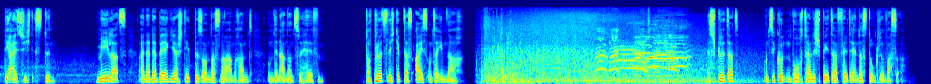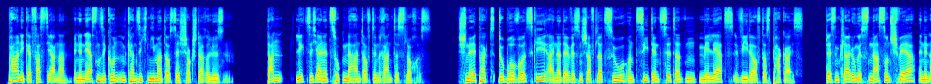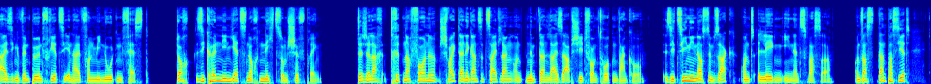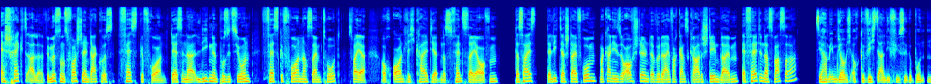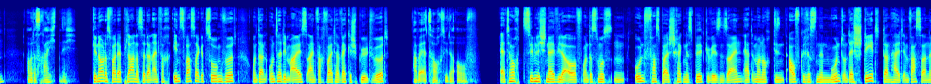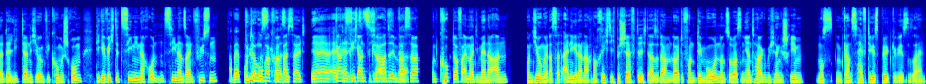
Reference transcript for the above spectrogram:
Die Eisschicht ist dünn. Melatz, einer der Belgier, steht besonders nah am Rand, um den anderen zu helfen. Doch plötzlich gibt das Eis unter ihm nach. Es splittert und Sekundenbruchteile später fällt er in das dunkle Wasser. Panik erfasst die anderen. In den ersten Sekunden kann sich niemand aus der Schockstarre lösen. Dann legt sich eine zuckende Hand auf den Rand des Loches. Schnell packt Dobrowolski, einer der Wissenschaftler, zu und zieht den zitternden Melerz wieder auf das Packeis. Dessen Kleidung ist nass und schwer, in den eisigen Windböen friert sie innerhalb von Minuten fest. Doch sie können ihn jetzt noch nicht zum Schiff bringen. Dejelach tritt nach vorne, schweigt eine ganze Zeit lang und nimmt dann leise Abschied vom toten Danko. Sie ziehen ihn aus dem Sack und legen ihn ins Wasser. Und was dann passiert, erschreckt alle. Wir müssen uns vorstellen, Danko ist festgefroren. Der ist in einer liegenden Position, festgefroren nach seinem Tod. Es war ja auch ordentlich kalt, die hatten das Fenster ja offen. Das heißt, der liegt da steif rum, man kann ihn so aufstellen und er würde einfach ganz gerade stehen bleiben. Er fällt in das Wasser. Sie haben ihm, glaube ich, auch Gewichte an die Füße gebunden, aber das reicht nicht. Genau, das war der Plan, dass er dann einfach ins Wasser gezogen wird und dann unter dem Eis einfach weiter weggespült wird. Aber er taucht wieder auf er taucht ziemlich schnell wieder auf und das muss ein unfassbar erschreckendes Bild gewesen sein. Er hat immer noch diesen aufgerissenen Mund und er steht dann halt im Wasser, ne? Der liegt da nicht irgendwie komisch rum. Die Gewichte ziehen ihn nach unten, ziehen an seinen Füßen. Aber er und der Oberkörper quasi. ist halt ja, ja, er, ganz, er ganz gerade im Wasser ja. Und guckt auf einmal die Männer an. Und Junge, das hat einige danach noch richtig beschäftigt. Also da haben Leute von Dämonen und sowas in ihren Tagebüchern geschrieben. Muss ein ganz heftiges Bild gewesen sein.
